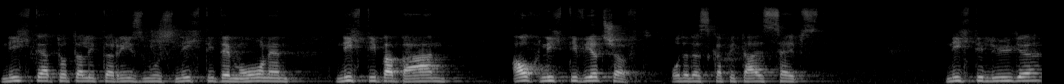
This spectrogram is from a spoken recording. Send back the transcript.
nicht der Totalitarismus, nicht die Dämonen, nicht die Barbaren, auch nicht die Wirtschaft oder das Kapital selbst, nicht die Lüge,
